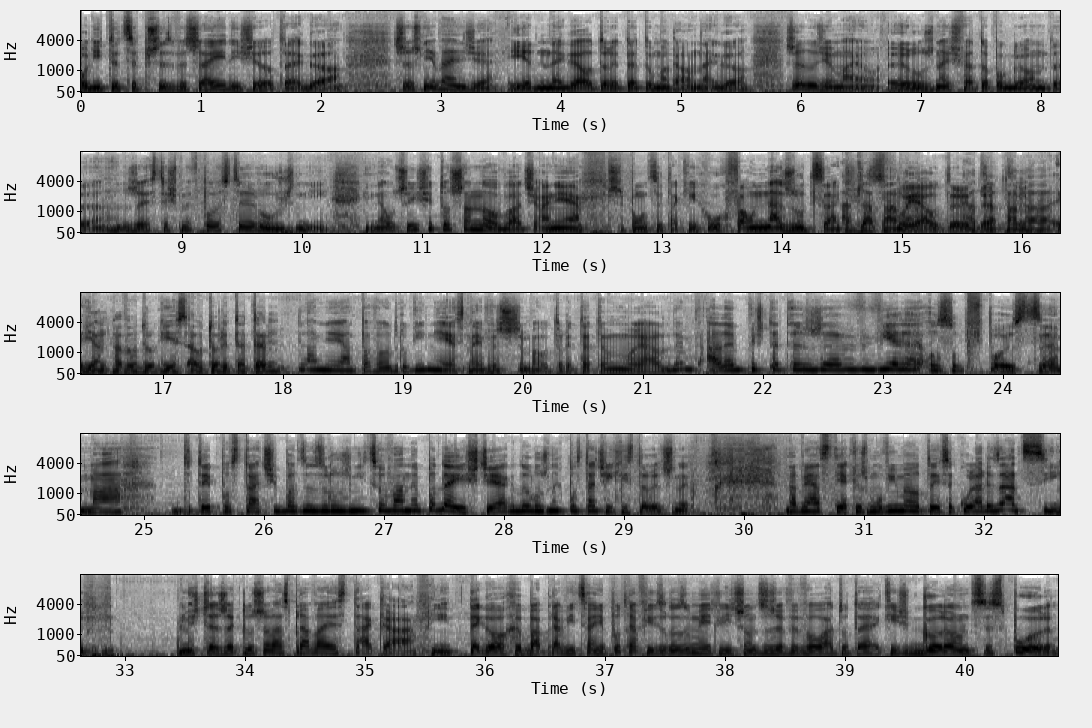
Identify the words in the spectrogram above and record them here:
politycy przyzwyczaili się do tego, że już nie będzie jednego autorytetu moralnego, że ludzie mają różne światopoglądy, że jesteśmy w Polsce różni i nauczyli się to szanować, a nie przy pomocy takich uchwał narzucać A dla swoje pana, autorytety. a dla pana Jan Paweł II jest autorytetem? Dla mnie Jan Paweł II nie jest najwyższym autorytetem moralnym, ale myślę też, że wiele osób w Polsce ma do tej postaci bardzo zróżnicowane podejście, jak do różnych postaci historycznych. Natomiast jak już mówimy o tej sekularyzacji, Myślę, że kluczowa sprawa jest taka, i tego chyba prawica nie potrafi zrozumieć, licząc, że wywoła tutaj jakiś gorący spór,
